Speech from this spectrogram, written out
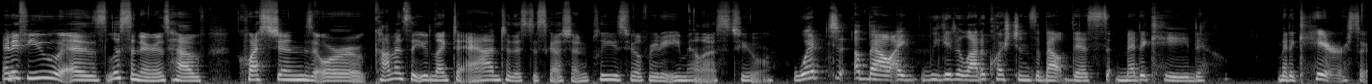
And if you, as listeners, have questions or comments that you'd like to add to this discussion, please feel free to email us too. What about I we get a lot of questions about this Medicaid Medicare, so-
